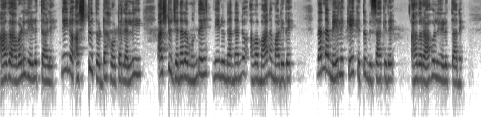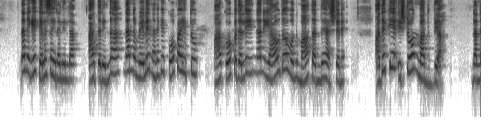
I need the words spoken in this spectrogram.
ಆಗ ಅವಳು ಹೇಳುತ್ತಾಳೆ, ನೀನು ಅಷ್ಟು ದೊಡ್ಡ ಹೋಟೆಲಲ್ಲಿ ಅಷ್ಟು ಜನರ ಮುಂದೆ ನೀನು ನನ್ನನ್ನು ಅವಮಾನ ಮಾಡಿದೆ. ನನ್ನ ಮೇಲೆ ಕೇಕೆತ್ತು ಬಿಸಾಕಿದೆ. ಆಗ ರಾಹುಲ್ ಹೇಳುತ್ತಾನೆ, ನನಗೆ ಕೆಲಸ ಇರಲಿಲ್ಲ, ಆದ್ದರಿಂದ ನನ್ನ ಮೇಲೆ ನನಗೆ ಕೋಪ ಇತ್ತು. ಆ ಕೋಪದಲ್ಲಿ ನಾನು ಯಾವುದೋ ಒಂದು ಮಾತಂದೆ ಅಷ್ಟೇನೆ. ಅದಕ್ಕೆ ಇಷ್ಟೊಂದು ಮಾದ್ಯ ನನ್ನ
